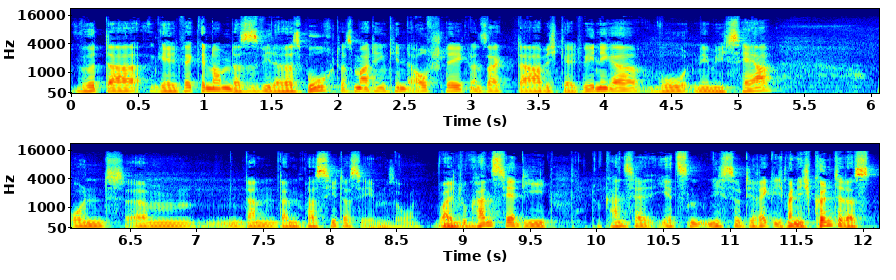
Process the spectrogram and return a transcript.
wird da Geld weggenommen. Das ist wieder das Buch, das Martin Kind aufschlägt und sagt, da habe ich Geld weniger, wo nehme ich es her? Und ähm, dann, dann passiert das eben so. Weil du kannst ja die, du kannst ja jetzt nicht so direkt, ich meine, ich könnte das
